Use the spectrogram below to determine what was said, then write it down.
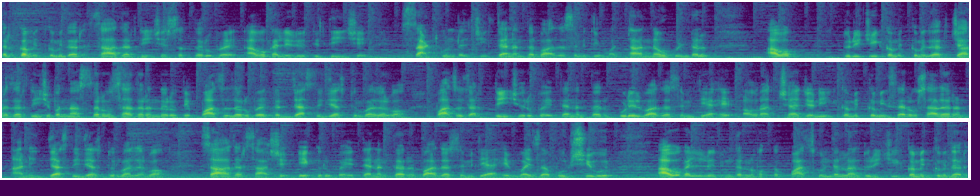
तर कमीत कमी दर सहा हजार तीनशे सत्तर रुपये. आवक आलेली होती तीनशे साठ क्विंटलची. त्यानंतर बाजार समिती मठ्ठा नऊ क्विंटल आवक तुरीची कमीत कमी दर चार हजार तीनशे पन्नास सर्वसाधारण दर होते पाच हजार रुपये तर जास्तीत जास्त बाजारभाव पाच हजार तीनशे रुपये. त्यानंतर पुढील बाजार समिती आहे औरात शहाजनी. कमीत कमी सर्वसाधारण आणि जास्तीत जास्त बाजारभाव सहा हजार सहाशे एक रुपये. त्यानंतर बाजार समिती आहे वैजापूर शिवूर आवक आलेली होती मित्रांनो फक्त पाच क्विंटल लाल तुरीची कमीत कमी दर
